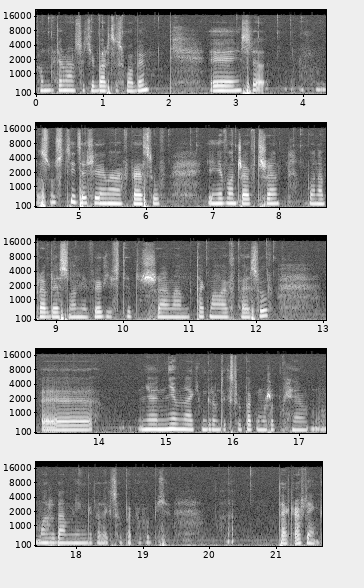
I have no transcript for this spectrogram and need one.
komputer mam w słuchajcie bardzo słaby. Prostu wstydzę się, ile mam FPS-ów i nie włączę F3, bo naprawdę jest dla mnie wielki wstyd, że mam tak mało FPS-ów. Y, nie, nie wiem na jakim gram teksturpaku, może później, może dam link do teksturpaka w opisie. Tak, crafting.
